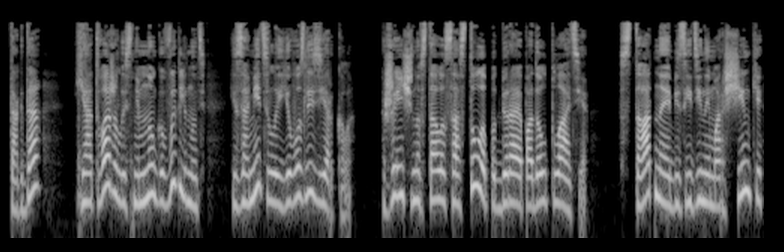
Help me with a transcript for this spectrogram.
Тогда я отважилась немного выглянуть и заметила ее возле зеркала. Женщина встала со стула, подбирая подол платья. Статная, без единой морщинки,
